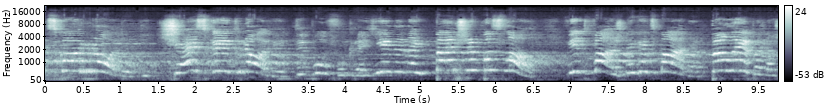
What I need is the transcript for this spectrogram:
козацького роду і чеської крові ти був України найпершим послом. Відважний гетьмане, Пилипе наш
